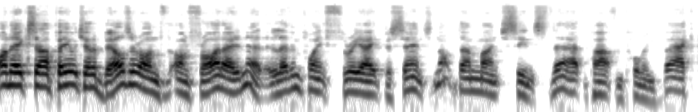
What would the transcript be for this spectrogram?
On XRP, which had a belter on, on Friday, didn't it? 11.38%. Not done much since that, apart from pulling back.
